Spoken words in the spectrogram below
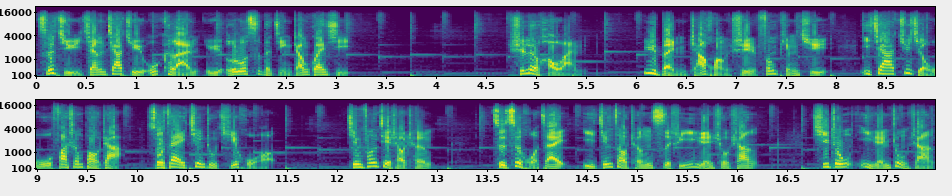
此举将加剧乌克兰与俄罗斯的紧张关系。十六号晚，日本札幌市丰平区一家居酒屋发生爆炸，所在建筑起火。警方介绍称，此次火灾已经造成四十一人受伤，其中一人重伤。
